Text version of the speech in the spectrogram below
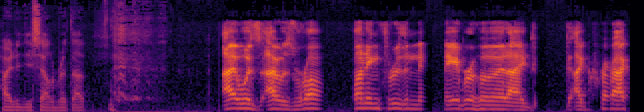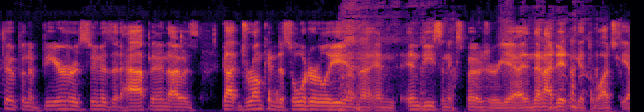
how did you celebrate that? I was I was running through the neighborhood. I I cracked open a beer as soon as it happened. I was got drunk and disorderly and, uh, and indecent exposure. Yeah, and then I didn't get to watch the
